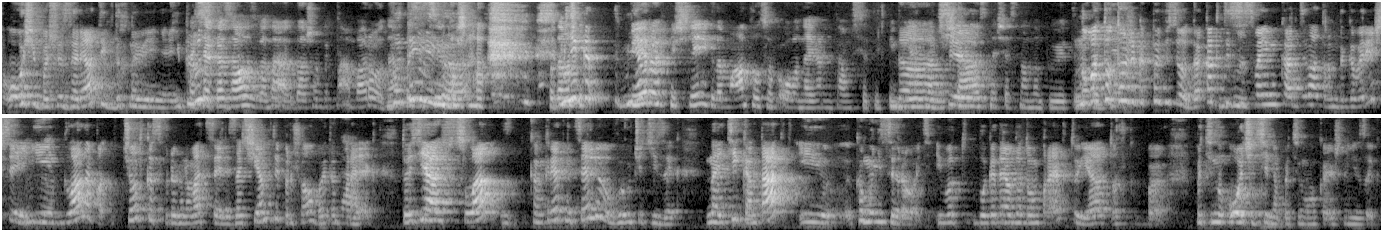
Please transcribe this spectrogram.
очень большой заряд и вдохновение. И плюс... Хотя, казалось бы, да, должно быть наоборот. Да, вот именно. Потому Мне что как... первое впечатление, когда матался, о, наверное, там все такие да, вообще... несчастные, сейчас надо будет. Ну вот то тоже как повезет, да, как ты со своим координатором договоришься, и главное четко сформировать цели, зачем ты пришел в этот проект. То есть я шла конкретной целью выучить язык, найти контакт и коммуницировать. И вот благодаря вот этому проекту я тоже как бы потяну, очень сильно потянула, конечно, язык.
